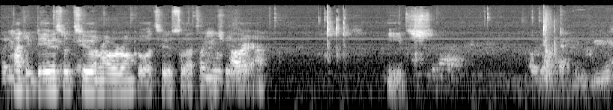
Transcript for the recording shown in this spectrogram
What do you Patrick Davis with two and Robert Ronco with two, so that's an entry there. Each. Jr.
